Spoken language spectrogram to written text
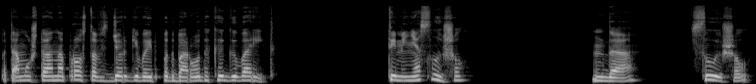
потому что она просто вздергивает подбородок и говорит. «Ты меня слышал?» Да, слышал.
